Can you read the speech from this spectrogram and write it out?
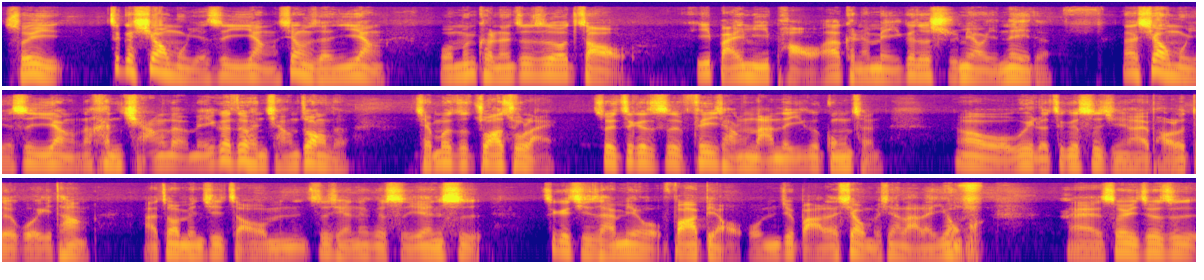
所以这个酵母也是一样，像人一样，我们可能就是说找一百米跑，它可能每一个都十秒以内的。那酵母也是一样，那很强的，每一个都很强壮的，全部都抓出来，所以这个是非常难的一个工程。那我为了这个事情还跑了德国一趟，啊，专门去找我们之前那个实验室。这个其实还没有发表，我们就把那酵母先拿来用，哎，所以就是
